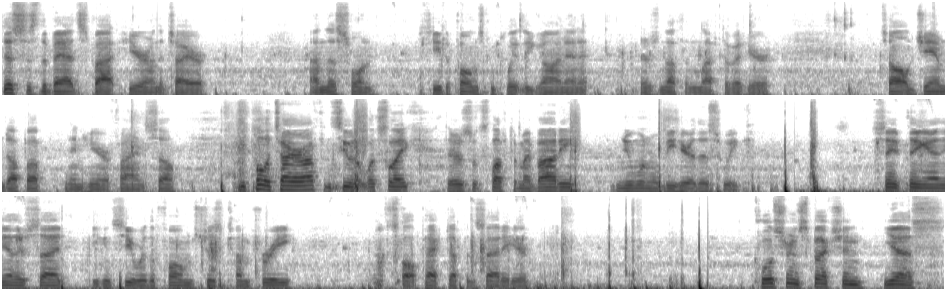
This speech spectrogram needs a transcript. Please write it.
this is the bad spot here on the tire. On this one, see the foam's completely gone in it. There's nothing left of it here. It's all jammed up up in here fine. So, we pull the tire off and see what it looks like. There's what's left of my body. New one will be here this week. Same thing on the other side. You can see where the foams just come free. It's all packed up inside of here. Closer inspection, yes.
